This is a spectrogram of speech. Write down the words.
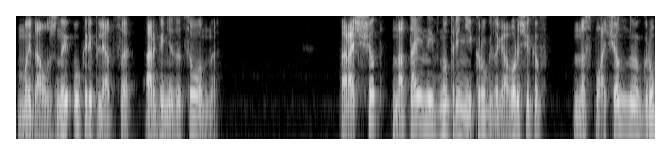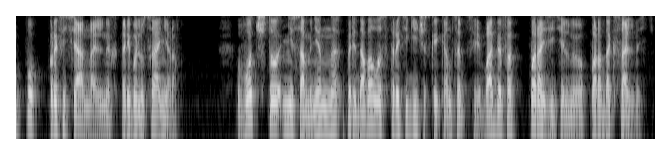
мы должны укрепляться организационно. Расчет на тайный внутренний круг заговорщиков, на сплоченную группу профессиональных революционеров. Вот что, несомненно, придавало стратегической концепции Бабефа поразительную парадоксальность.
